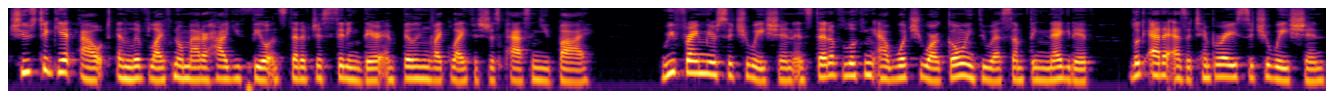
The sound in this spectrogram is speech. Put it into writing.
Choose to get out and live life no matter how you feel instead of just sitting there and feeling like life is just passing you by. Reframe your situation instead of looking at what you are going through as something negative. Look at it as a temporary situation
